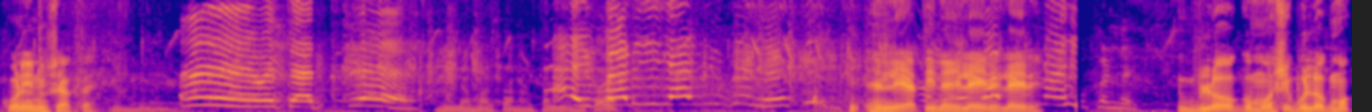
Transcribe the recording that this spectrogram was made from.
કુણીનું શાક થાય. લીલા મરચાંનું લેતી. નહીં લઈ રે લઈ રે. બ્લોગમાં શું બ્લોગમાં?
